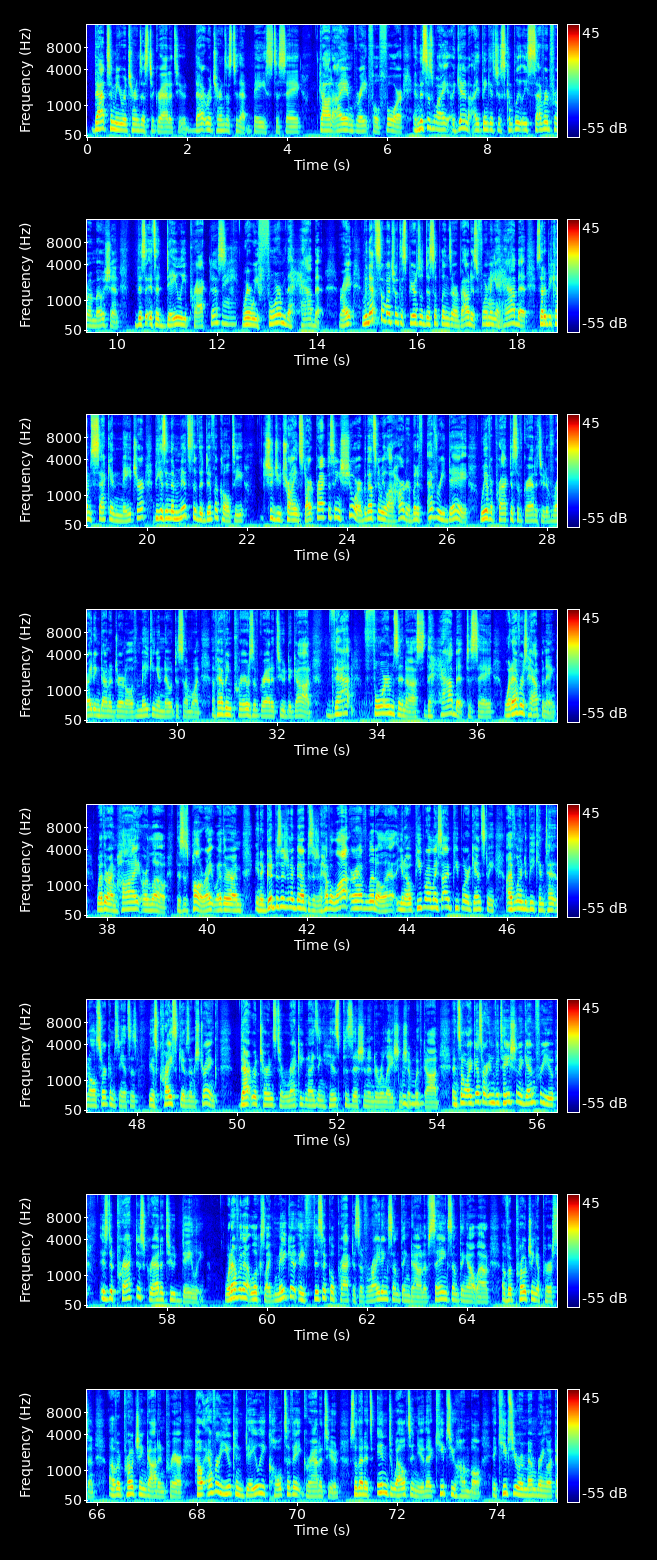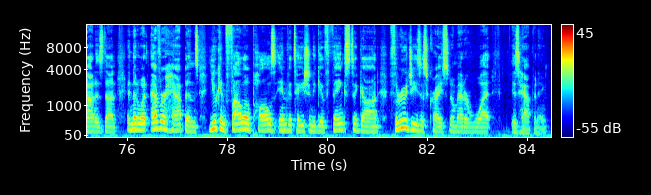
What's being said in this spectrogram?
that to me returns us to gratitude. That returns us to that base to say, God, I am grateful for. And this is why, again, I think it's just completely severed from emotion. This it's a daily practice Right. where we form the habit, right? I mean, that's so much what the spiritual disciplines are about is forming a habit so that it becomes second nature. Because in the midst of the difficulty, should you try and start practicing? Sure, but that's going to be a lot harder. But if every day we have a practice of gratitude, of writing down a journal, of making a note to someone, of having prayers of gratitude to God, that forms in us the habit to say, whatever's happening, whether I'm high or low, this is Paul, right? Whether I'm in a good position or bad position, have a lot or have little, uh, you know, people are on my side, people are against me. I've learned to be content in all circumstances because Christ gives him strength that returns to recognizing his position into relationship with mm-hmm. God. And so I guess our invitation again for you is to practice gratitude daily. Whatever that looks like, make it a physical practice of writing something down, of saying something out loud, of approaching a person, of approaching God in prayer. However, you can daily cultivate gratitude so that it's indwelt in you, that keeps you humble, it keeps you remembering what God has done. And then, whatever happens, you can follow Paul's invitation to give thanks to God through Jesus Christ, no matter what is happening.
